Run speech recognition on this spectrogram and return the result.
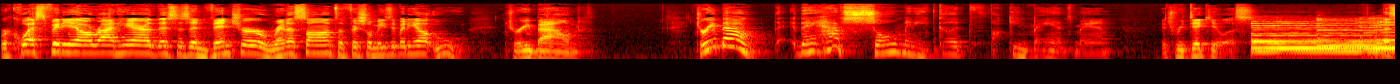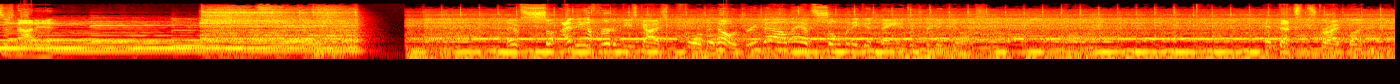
request video right here. This is Inventure Renaissance official music video. Ooh, Dreambound. Dreambound, they have so many good fucking bands, man. It's ridiculous. This is not it. They have so I think I've heard of these guys before, but no, Dreambound, they have so many good bands, it's ridiculous. Hit that subscribe button.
